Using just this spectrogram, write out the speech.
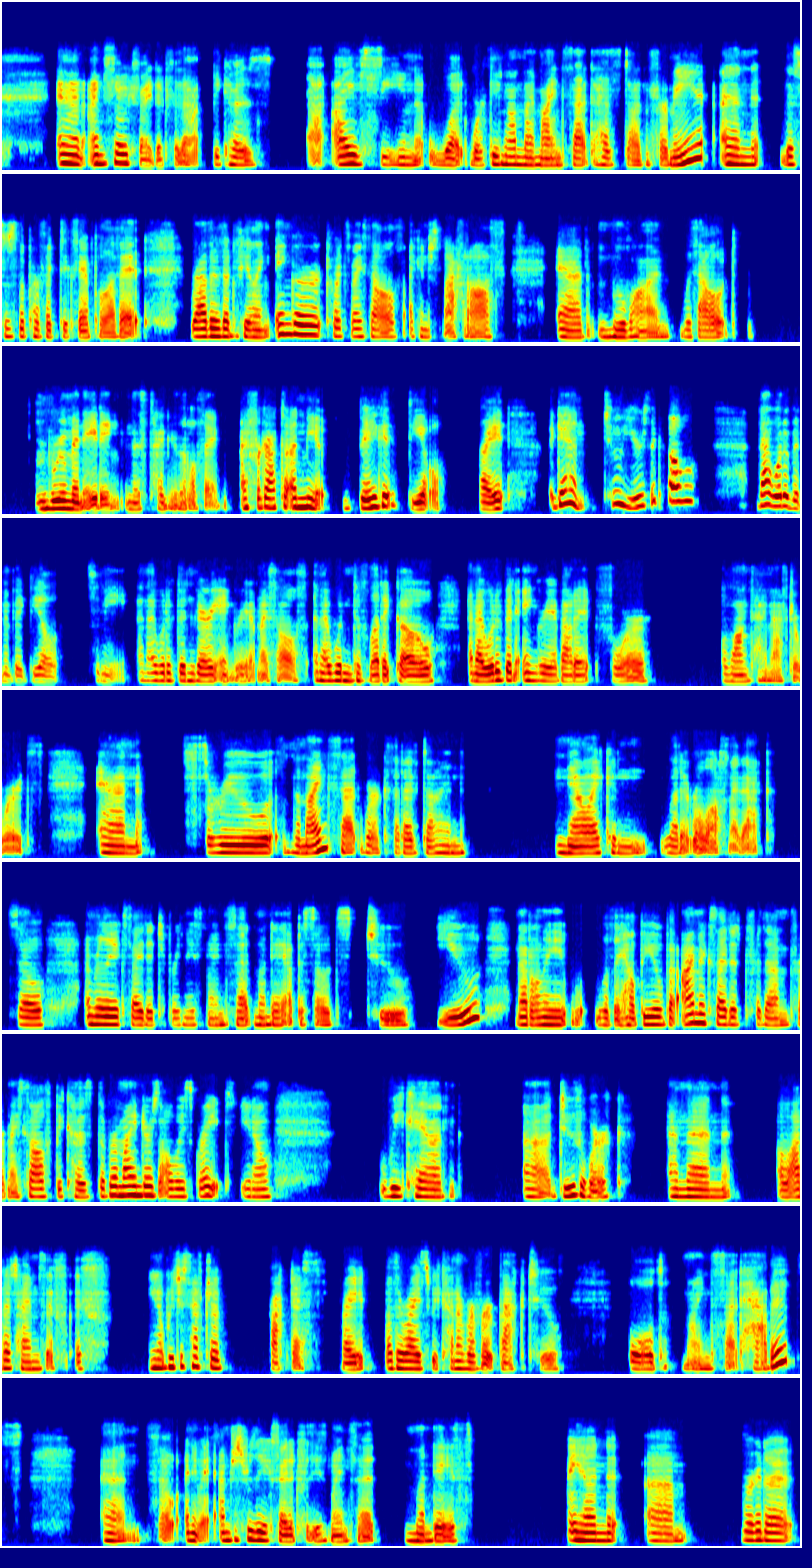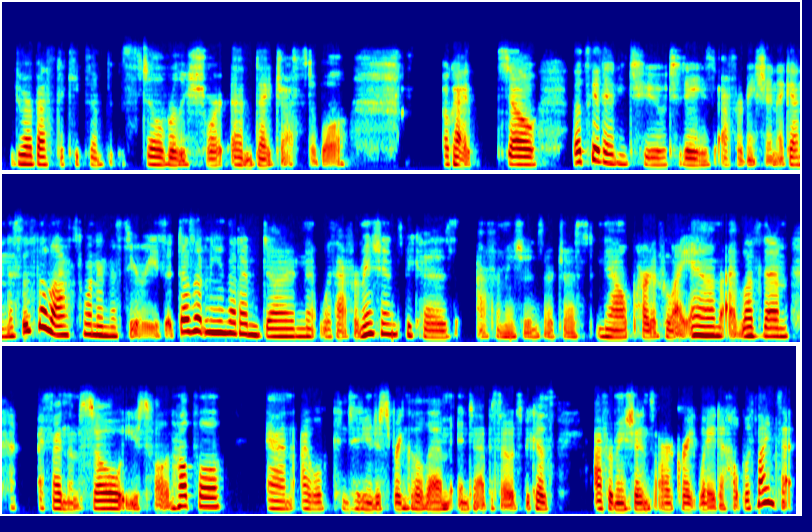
And I'm so excited for that because I've seen what working on my mindset has done for me. And this was the perfect example of it. Rather than feeling anger towards myself, I can just laugh it off and move on without ruminating in this tiny little thing. I forgot to unmute. Big deal, right? Again, two years ago, that would have been a big deal to me. And I would have been very angry at myself and I wouldn't have let it go. And I would have been angry about it for a long time afterwards. And through the mindset work that I've done, now I can let it roll off my back. So I'm really excited to bring these Mindset Monday episodes to you. Not only will they help you, but I'm excited for them for myself because the reminder is always great. You know, we can uh, do the work, and then a lot of times, if if you know, we just have to practice, right? Otherwise, we kind of revert back to old mindset habits. And so, anyway, I'm just really excited for these Mindset Mondays. And um, we're to do our best to keep them still really short and digestible. Okay, so let's get into today's affirmation. Again, this is the last one in the series. It doesn't mean that I'm done with affirmations because affirmations are just now part of who I am. I love them. I find them so useful and helpful, and I will continue to sprinkle them into episodes because affirmations are a great way to help with mindset.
